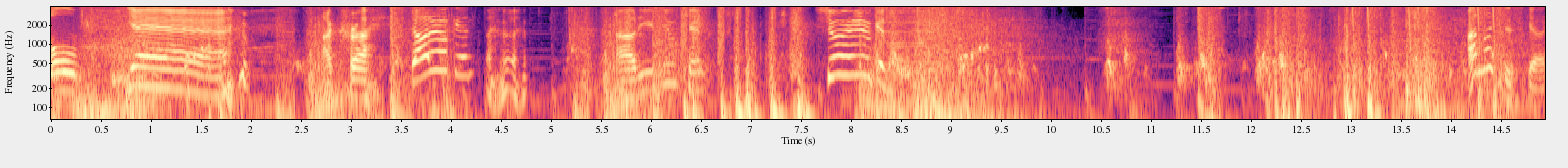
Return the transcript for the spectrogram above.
Oh, Yeah. I cry. Hadouken! How do you do, Ken? Sure you can. I like this guy.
